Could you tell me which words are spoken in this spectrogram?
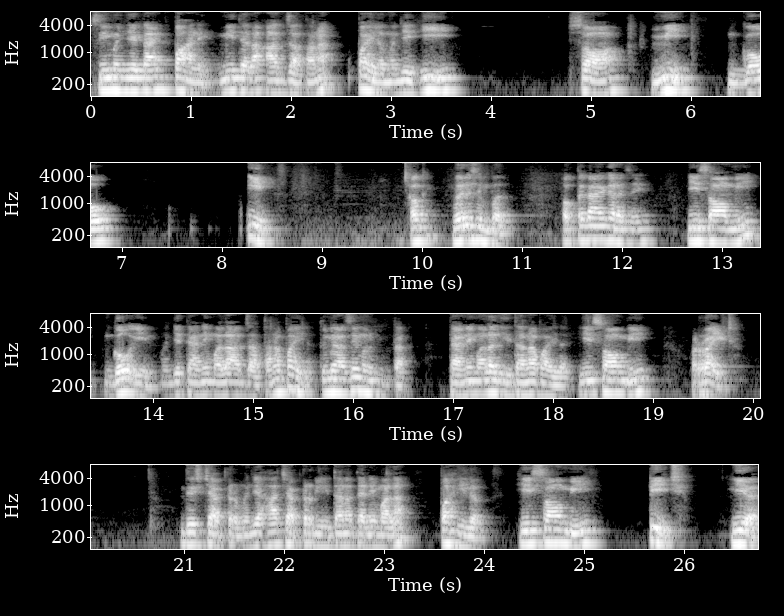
सी म्हणजे काय? पाहणे. मी त्याला आज जाताना पाहिलं. म्हणजे he saw me going okay very simple फक्त काय करायचंय? ही सॉ मी गो इन म्हणजे त्याने मला आज जाताना पाहिलं. तुम्ही असे म्हणू शकता. त्याने मला लिहिताना पाहिलं. He saw me write this chapter म्हणजे हा चॅप्टर लिहिताना त्याने मला पाहिलं. ही सॉ मी टीच हिअर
